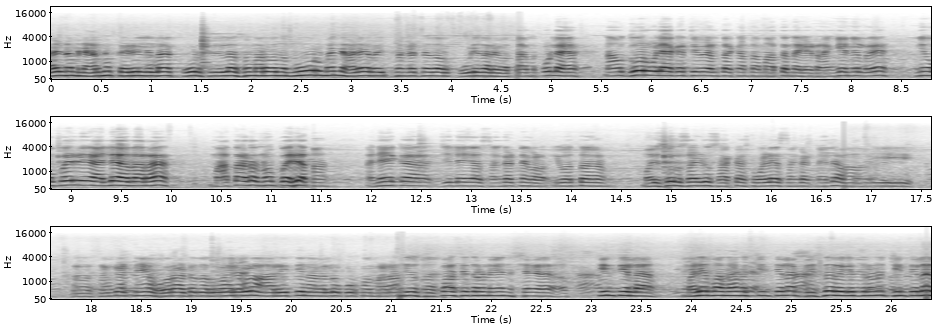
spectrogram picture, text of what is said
ಒಳ್ಳೆ ನಮ್ಮನ್ನ ಯಾರನ್ನೂ ಕರೀಲಿಲ್ಲ, ಕೂಡಿಸ್ಲಿಲ್ಲ. ಸುಮಾರು ಒಂದು ನೂರು ಮಂದಿ ಹಳೆ ರೈತ ಸಂಘಟನೆದವ್ರು ಕೂಡಿದ್ದಾರೆ ಇವತ್ತು. ಅಂದ ಕೂಡಲೇ ನಾವು ದೂರ ಉಳಿಯಾಕತ್ತೀವಿ ಅಂತಕ್ಕಂಥ ಮಾತನ್ನ ಹೇಳ್ರಿ. ರೀ ನೀವು ಬರ್ರಿ, ಅಲ್ಲೇ ಅದಾರ. ಮಾತಾಡೋನು ಬರ್ರಿ ಅದ ಅನೇಕ ಜಿಲ್ಲೆಯ ಸಂಘಟನೆಗಳು. ಇವತ್ತು ಮೈಸೂರು ಸೈಡು ಸಾಕಷ್ಟು ಒಳ್ಳೆಯ ಸಂಘಟನೆ ಇದೆ. ಈ ಆ, ಸಂಘಟನೆಯ ಹೋರಾಟದ ರೂವಾರಿಗಳು ಆ ರೀತಿ ನಾವೆಲ್ಲರೂ ಕೂಡ್ಕೊಂಡು ಮಾಡೋಣ. ದಿವಸ ಉಪವಾಸ ಇದ್ರೂ ಏನು ಚಿಂತಿಲ್ಲ ಮಳೆ ಬಂದ್ರೂ ಚಿಂತಿಲ್ಲ ಬಿಸಿಲು ಇದ್ರೂ ಚಿಂತಿಲ್ಲ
